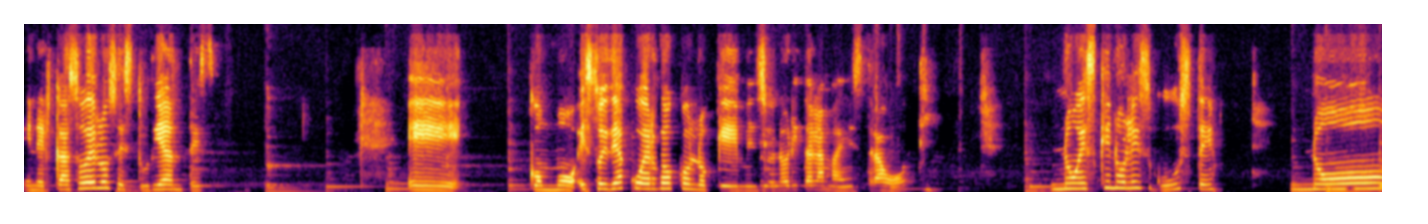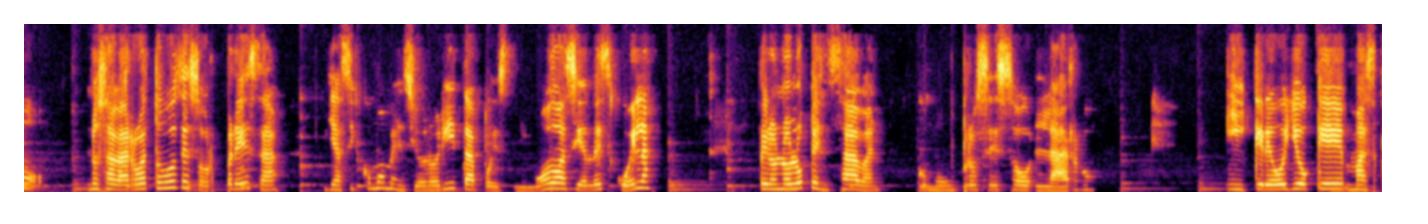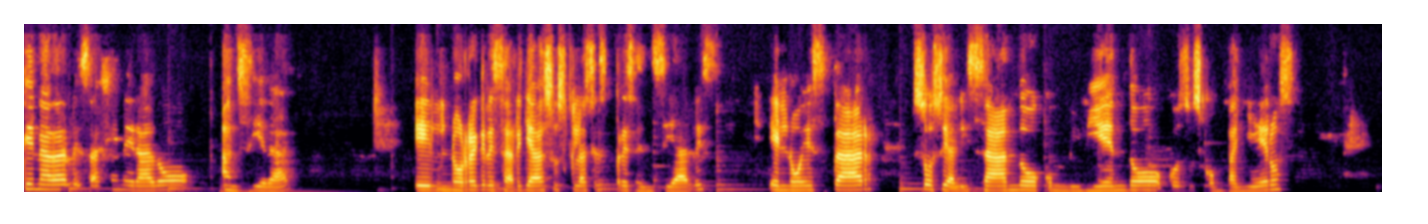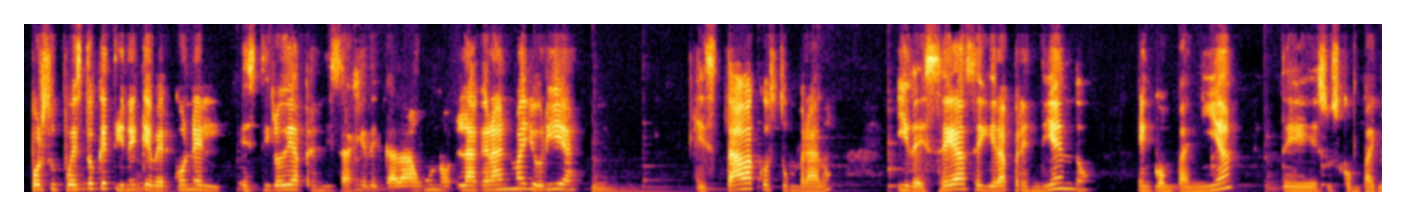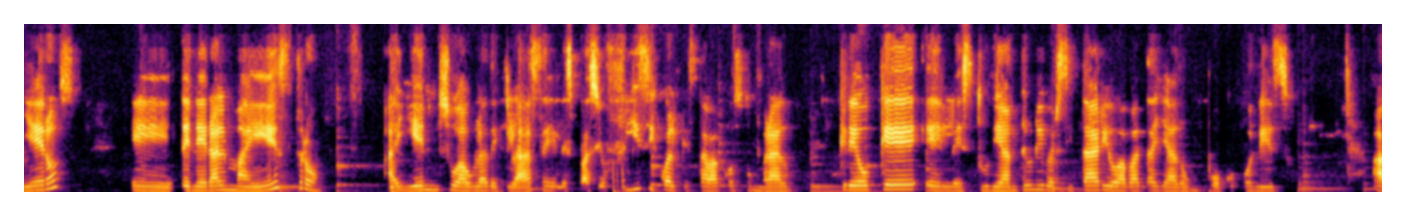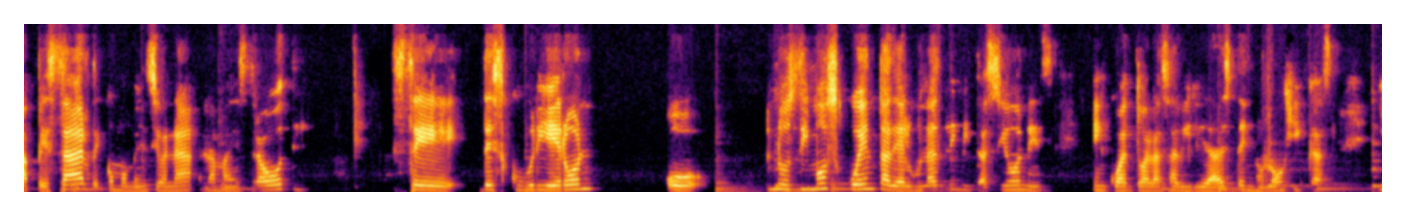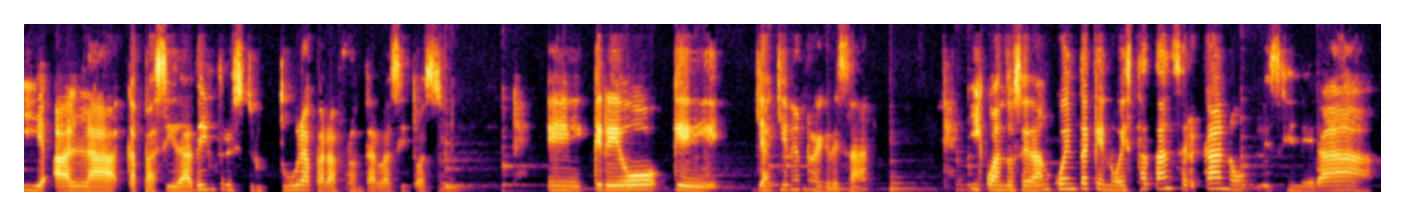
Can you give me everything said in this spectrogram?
En el caso de los estudiantes, eh, como estoy de acuerdo con lo que mencionó ahorita la maestra Oti, no es que no les guste, no nos agarró a todos de sorpresa y así como menciono ahorita, pues ni modo, así es la escuela. Pero no lo pensaban como un proceso largo. Y creo yo que más que nada les ha generado ansiedad el no regresar ya a sus clases presenciales, el no estar socializando, conviviendo con sus compañeros. Por supuesto que tiene que ver con el estilo de aprendizaje de cada uno. La gran mayoría estaba acostumbrado y desea seguir aprendiendo en compañía de sus compañeros, eh, tener al maestro ahí en su aula de clase, el espacio físico al que estaba acostumbrado. Creo que el estudiante universitario ha batallado un poco con eso a pesar de, como menciona la maestra Oti, se descubrieron o nos dimos cuenta de algunas limitaciones en cuanto a las habilidades tecnológicas y a la capacidad de infraestructura para afrontar la situación. Eh, creo que ya quieren regresar y cuando se dan cuenta que no está tan cercano, les genera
